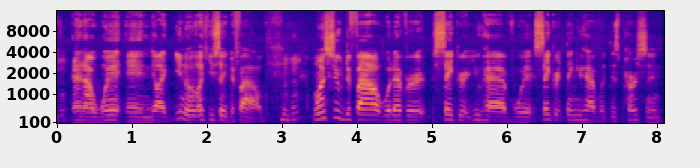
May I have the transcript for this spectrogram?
Mhm. and I went and like you know, like you say, defiled. Mhm. Once you've defiled whatever sacred you have with sacred thing you have with this person,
